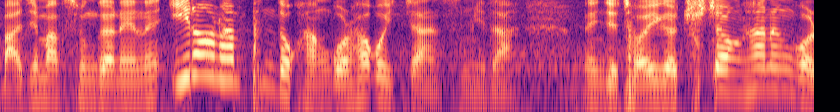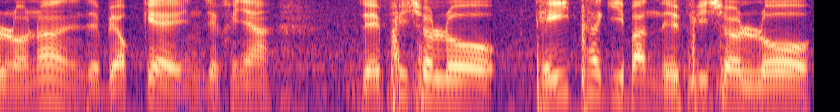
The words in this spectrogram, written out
마지막 순간에는 1원 한 푼도 광고를 하고 있지 않습니다. 근데 이제 저희가 추정하는 걸로는 이제 몇 개 이제 그냥 뇌피셜로 데이터 기반 뇌피셜로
